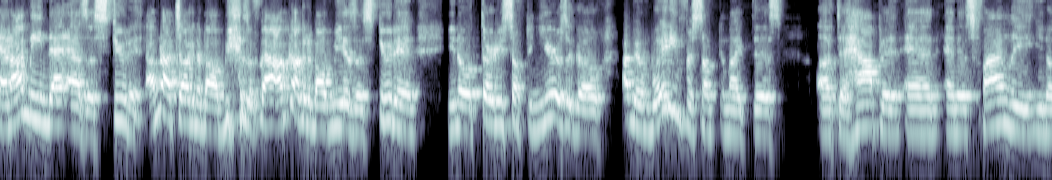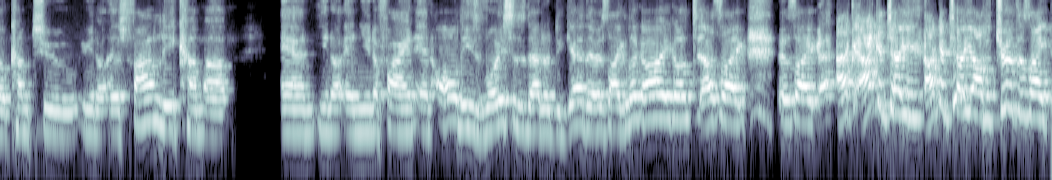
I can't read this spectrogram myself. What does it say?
And I mean that as a student. I'm not talking about me as a fa- I'm talking about me as a student, you know, 30 something years ago. I've been waiting for something like this uh, to happen. And and it's finally, you know, come to, you know, it's finally come up and you know and unifying and all these voices that are together it's like look oh you go i was like it's like I, I can tell you i can tell you all the truth it's like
